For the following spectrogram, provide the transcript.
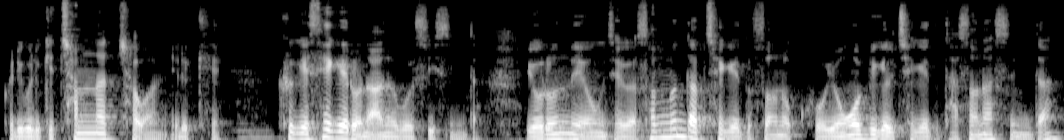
그리고 이렇게 참나 차원 이렇게 크게 세 개로 나눠볼 수 있습니다. 이런 내용 제가 선문답 책에도 써놓고 용어비결 책에도 다 써놨습니다.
